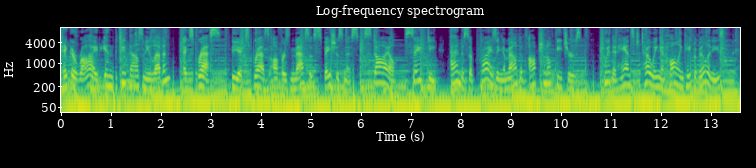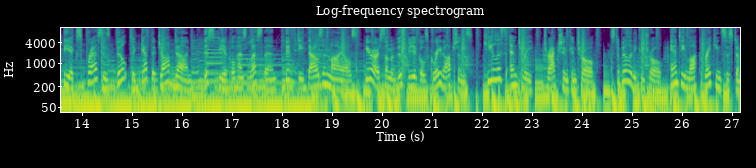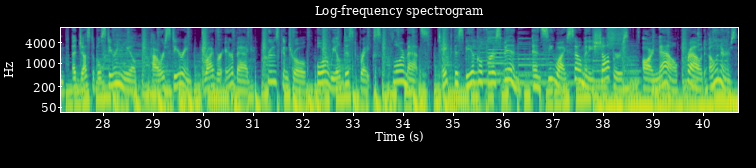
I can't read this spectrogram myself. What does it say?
Take a ride in the 2011 Express. The Express offers massive spaciousness, style, safety, and a surprising amount of optional features. With enhanced towing and hauling capabilities, the Express is built to get the job done. This vehicle has less than 50,000 miles. Here are some of this vehicle's great options. Keyless entry, traction control, stability control, anti-lock braking system, adjustable steering wheel, power steering, driver airbag, cruise control, four-wheel disc brakes, floor mats. Take this vehicle for a spin and see why so many shoppers are now proud owners.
